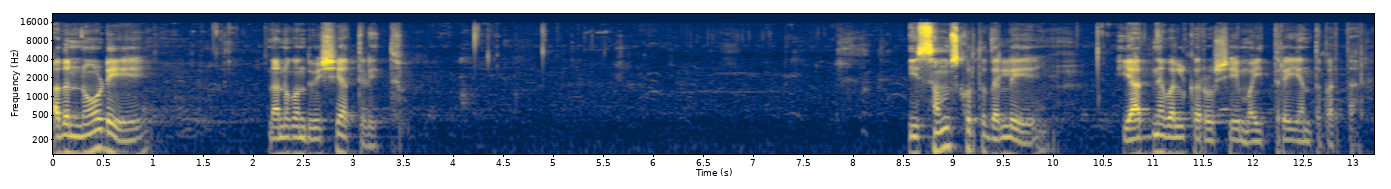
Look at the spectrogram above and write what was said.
ಅದನ್ನು ನೋಡಿ ನನಗೊಂದು ವಿಷಯ ತಿಳಿಯಿತು. ಈ ಸಂಸ್ಕೃತದಲ್ಲಿ ಯಾಜ್ಞವಲ್ಕ ಋಷಿ ಮೈತ್ರಿ ಅಂತ ಬರ್ತಾರೆ.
